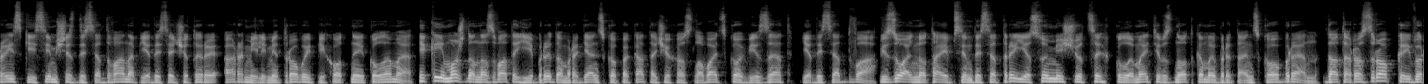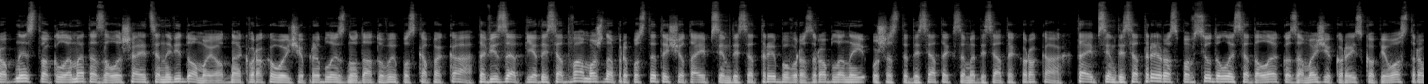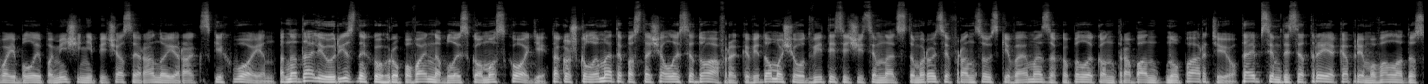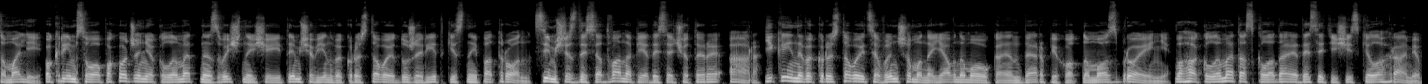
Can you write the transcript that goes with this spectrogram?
північно-корейський 7,62 на 54 ар міліметровий піхотний кулемет, який можна назвати гібридом радянського ПК та чехословацького VZ-52. Візуально Type 73 є сумішю цих кулеметів з нотками британського Брен. Дата розробки і виробництва кулемета залишається невідомою, однак, враховуючи приблизну дату випуска ПК та VZ-52, можна припустити, що Type 73 був розроблений у 60-70-х роках. Type 73 розповсюдилися далеко за межі Корейського півострова і були помічені під час Ірано-Іракських воєн, а надалі у різних угрупувань на Близькому Сході. Також кулемети постачалися до Африки. Відомо, що у 2017 році французькі ВМС захопили контрабандну партію Type 73, яка прямувала до Сомалі. Окрім свого походження, кулемет незвичний ще й тим, що він використовує дуже рідкісний патрон 7,62 на 54 ар, який не використовується в іншому наявному у КНДР піхотному озброєнні. Вага кулемета складає 10,6 кг,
